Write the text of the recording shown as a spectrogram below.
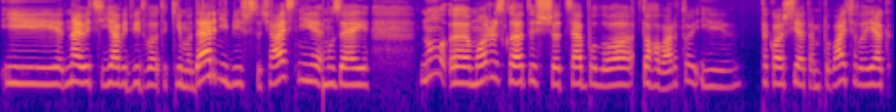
і навіть я відвідувала такі модерні, більш сучасні музеї. Ну, е, можу сказати, що це було того варто і також я там побачила, як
